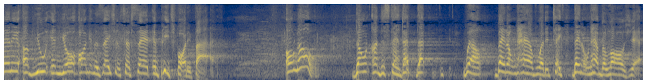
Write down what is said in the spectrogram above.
Many of you in your organizations have said impeach 45? Oh no. Don't understand that that well, they don't have what it takes. They don't have the laws yet.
